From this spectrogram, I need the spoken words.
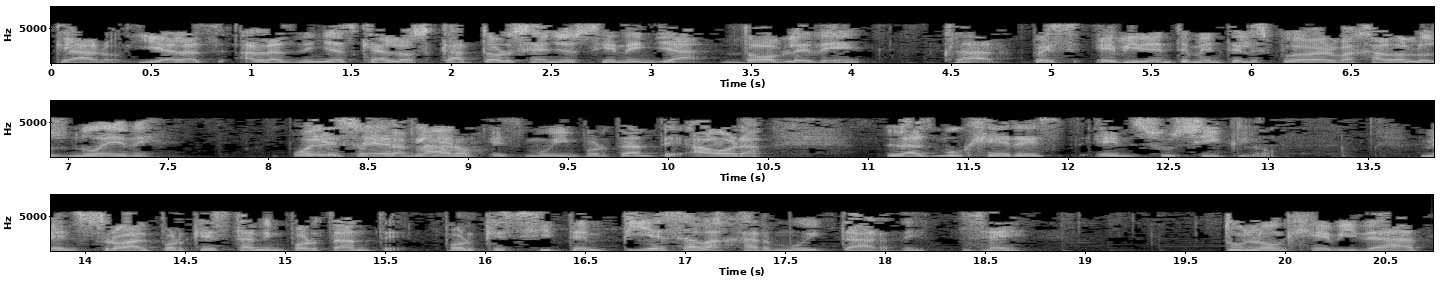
Claro, y a las, a las niñas que a los 14 años tienen ya doble D, claro. pues evidentemente les puede haber bajado a los 9. Puede Eso ser, también claro. es muy importante. Ahora, las mujeres en su ciclo menstrual, ¿por qué es tan importante? Porque si te empieza a bajar muy tarde, sí. tu longevidad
